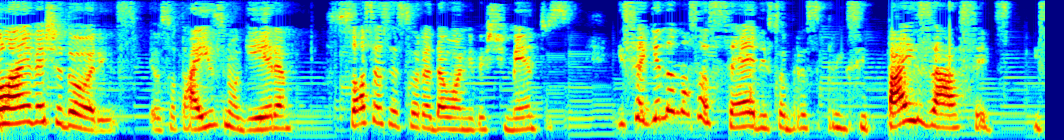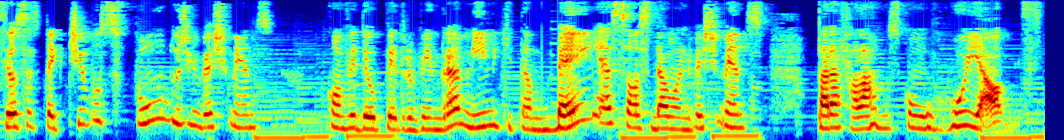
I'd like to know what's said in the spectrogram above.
Olá, investidores! Eu sou Thaís Nogueira, sócia assessora da One Investimentos, e seguindo a nossa série sobre as principais assets e seus respectivos fundos de investimentos, convidei o Pedro Vendramini, que também é sócio da One Investimentos, para falarmos com o Rui Alves,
